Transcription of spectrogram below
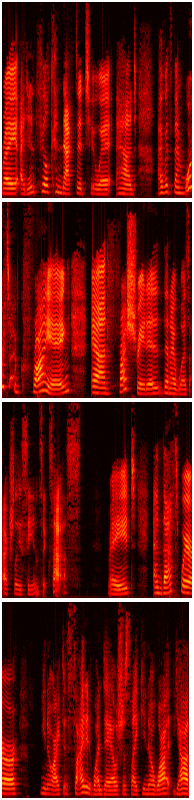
right i didn't feel connected to it and i would spend more time crying and frustrated than i was actually seeing success right and that's where you know, I decided one day I was just like, you know what? Yeah,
